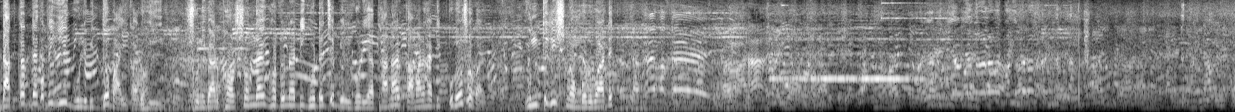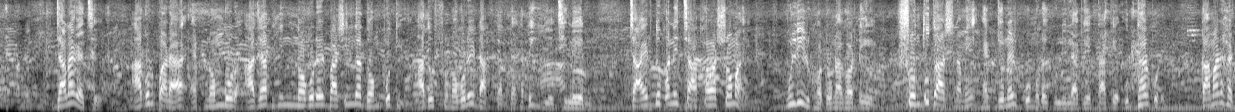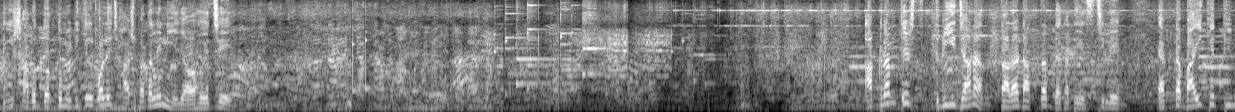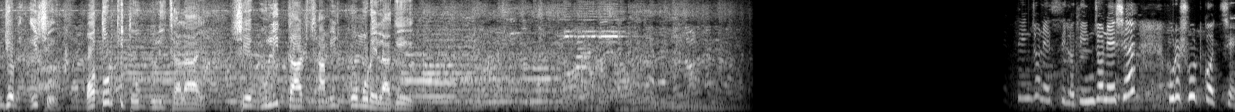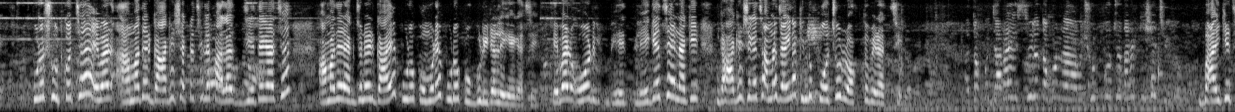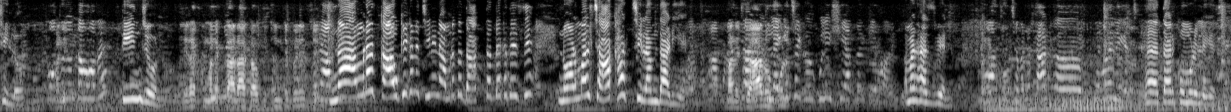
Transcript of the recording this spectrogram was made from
Doctor দেখাতে গিয়ে গুলিবিদ্ধ বাইক আরোহী শনিবার ভর সন্ধ্যায় ঘটনাটি ঘটেছে বেলঘরিয়া থানার কামারহাটি পুরসভার উনত্রিশ নম্বর ওয়ার্ডে জানা গেছে আগরপাড়া এক নম্বর আজাদ হিন্দ নগরের বাসিন্দা দম্পতি আদর্শ নগরে ডাক্তার দেখাতে গিয়েছিলেন। চায়ের দোকানে চা খাওয়ার সময় গুলির ঘটনা ঘটে। সন্তু দাস নামে একজনের কোমরে গুলি লাগে তাকে উদ্ধার করে কামারহাটি সাগর দত্ত মেডিকেল কলেজ হাসপাতালে নিয়ে যাওয়া হয়েছে। আক্রান্তের স্ত্রী জানান, তারা ডাক্তার দেখাতে এসেছিলেন। একটা বাইকে তিনজন এসে অতর্কিত গুলি চালায়। সে গুলি তার স্বামীর কোমরে লাগে। তিনজন এসেছিল তিনজন এসে পুরো শ্যুট করছে। পুরো শ্যুট করছে এবার আমাদের গা ঘেসে একটা ছেলে পালা যেতে গেছে আমাদের একজনের গায়ে পুরো কোমরে পুরো গুলিটা লেগে গেছে। এবার ওর লেগেছে নাকি গা ঘেসে গেছে আমরা জানি না কিন্তু প্রচুর রক্ত বেরাচ্ছিল। তখন যারা এসেছিল তখন শুট করছ তারা কিসে ছিল? বাইকে ছিল। কতজন তাও হবে? তিনজন। এরা মানে কারা কাউকে চিনতে পেরেছে? না আমরা কাউকে এখানে চিনি না আমরা তো ডাক্তার দেখাতে এসেছি। নর্মাল চা খাচ্ছিলাম দাঁড়িয়ে। মানে যার উপর হয়? আমার হাজবেন্ড আচ্ছা আচ্ছা মানে তার কোমরে লেগেছে? হ্যাঁ তার কোমরে লেগেছে।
